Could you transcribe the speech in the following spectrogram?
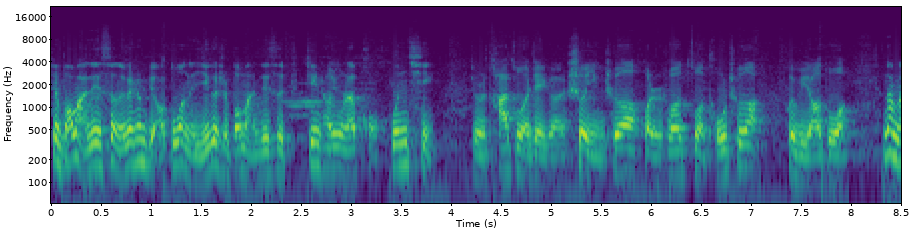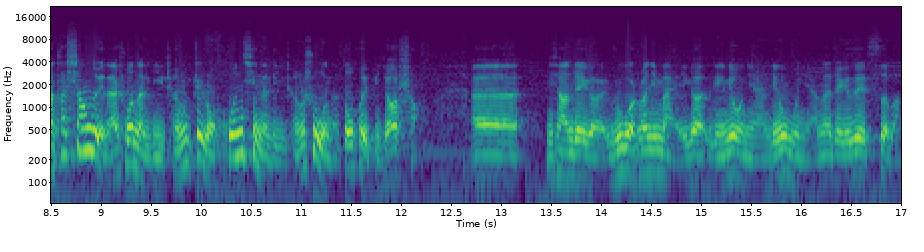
这宝马 Z4 呢，为什么比较多呢？一个是宝马 Z4 经常用来跑婚庆，就是它做这个摄影车或者说做头车会比较多。那么它相对来说呢，里程这种婚庆的里程数呢都会比较少。呃，你像这个，如果说你买一个零六年、零五年的这个 Z4 吧，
